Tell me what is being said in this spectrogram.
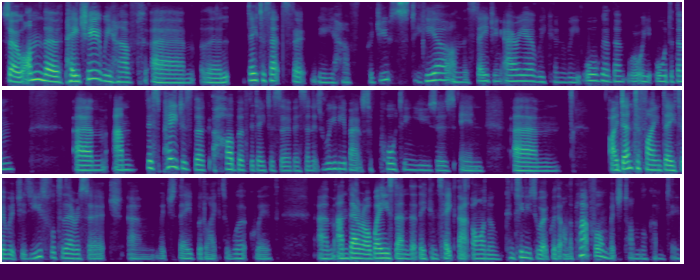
So on the page here, we have um, the data sets that we have produced here on the staging area. We can reorder them, reorder them um, and this page is the hub of the data service, and it's really about supporting users in um, identifying data which is useful to their research, um, which they would like to work with. Um, and there are ways then that they can take that on and continue to work with it on the platform, which Tom will come to.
